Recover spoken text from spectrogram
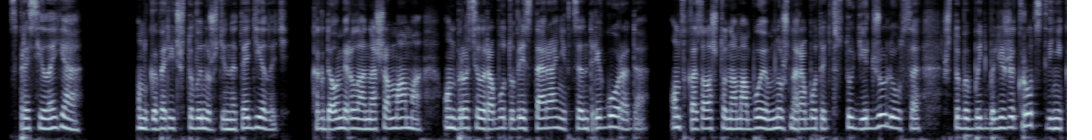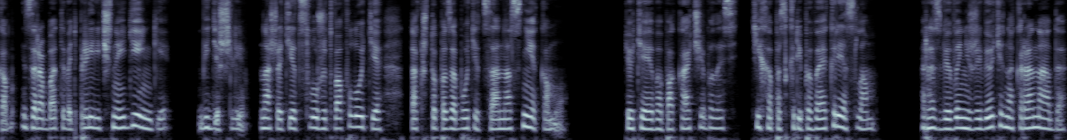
– спросила я. Он говорит, что вынужден это делать. Когда умерла наша мама, он бросил работу в ресторане в центре города. Он сказал, что нам обоим нужно работать в студии Джулиуса, чтобы быть ближе к родственникам и зарабатывать приличные деньги. Видишь ли, наш отец служит во флоте, так что позаботиться о нас некому. Тетя Эва покачивалась, тихо поскрипывая креслом. «Разве вы не живете на Коронадо?»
